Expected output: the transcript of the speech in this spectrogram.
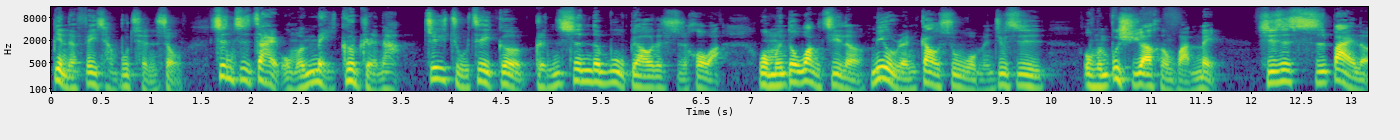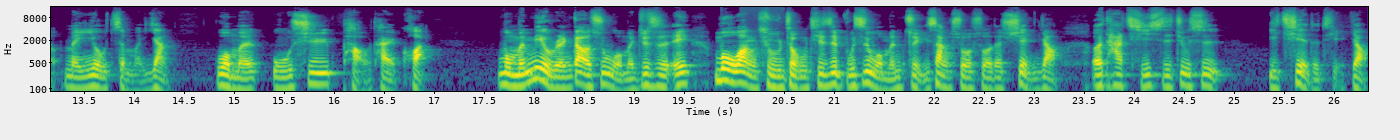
变得非常不成熟。甚至在我们每个人啊追逐这个人生的目标的时候啊，我们都忘记了，没有人告诉我们，就是我们不需要很完美。其实失败了没有怎么样，我们无需跑太快。我们没有人告诉我们，就是诶，莫忘初衷。其实不是我们嘴上说说的炫耀，而它其实就是。一切的解药，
